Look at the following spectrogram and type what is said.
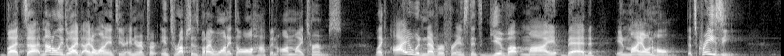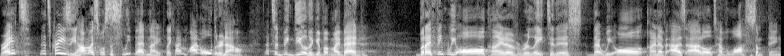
But uh, not only do I, I don't want any inter- interruptions, but I want it to all happen on my terms. Like I would never, for instance, give up my bed in my own home. That's crazy. Right? That's crazy. How am I supposed to sleep at night? Like, I'm, I'm older now. That's a big deal to give up my bed. But I think we all kind of relate to this that we all, kind of, as adults, have lost something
